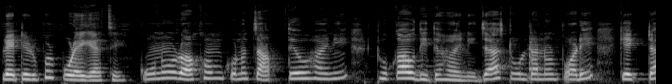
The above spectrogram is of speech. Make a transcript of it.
প্লেটের উপর পড়ে গেছে। কোনো রকম কোনো চাপতেও হয়নি, ঠোকাও দিতে হয়নি। জাস্ট উল্টানোর পরই কেকটা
